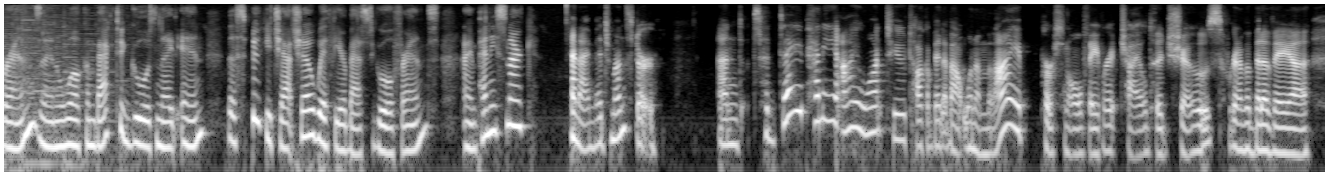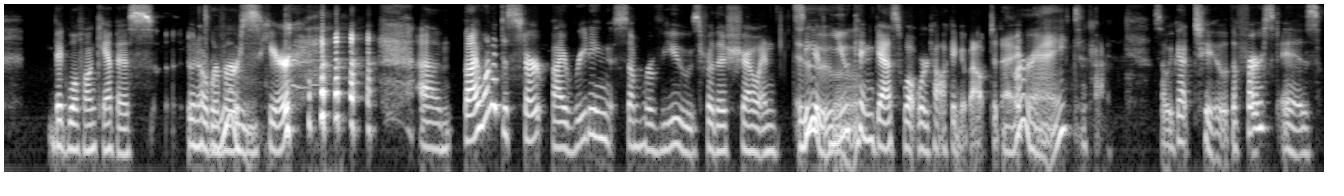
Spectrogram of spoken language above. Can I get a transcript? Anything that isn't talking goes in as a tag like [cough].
friends, and welcome back to Ghouls Night In, the spooky chat show with your best ghoul friends. I'm Penny Snark. And I'm Midge Munster. And today, Penny, I want to talk a bit about one of my personal favorite childhood shows. We're going to have a bit of a uh, Big Wolf on Campus Uno reverse Ooh. here. [laughs] um, but I wanted to start by reading some reviews for this show and see if you can guess what we're talking about today. All right. Okay. So we've got two. The first is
